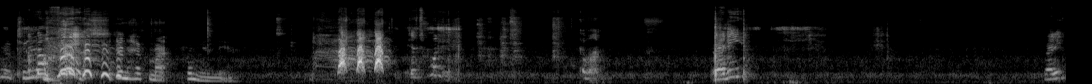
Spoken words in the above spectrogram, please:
No, I'm not finished. I don't have my room in there. Just one. Come on. Ready? Ready?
